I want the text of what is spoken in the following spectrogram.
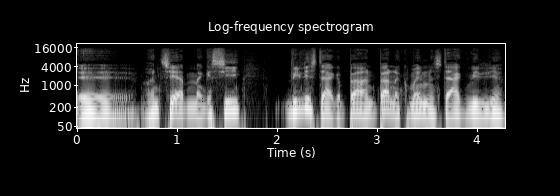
øh, håndtere dem. Man kan sige, viljestærke børn, børn, der kommer ind med en stærk vilje,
